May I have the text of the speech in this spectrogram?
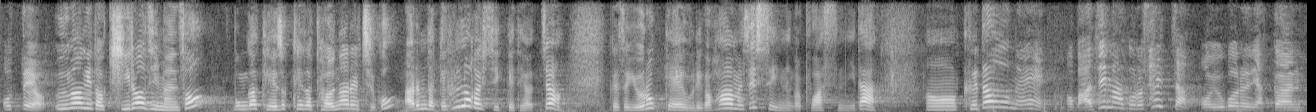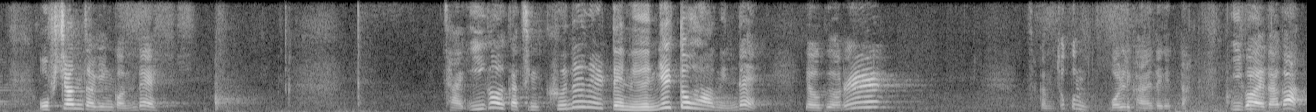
어때요? 음악이 더 길어지면서 뭔가 계속해서 변화를 주고 아름답게 흘러갈 수 있게 되었죠. 그래서 이렇게 우리가 화음을 쓸 수 있는 걸 보았습니다. 어, 그 다음에 어, 마지막으로 살짝, 어, 요거는 약간 옵션적인 건데, 자, 이거가 지금 근음일 때는 1도 화음인데, 여기를, 잠깐 조금 멀리 가야 되겠다. 이거에다가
